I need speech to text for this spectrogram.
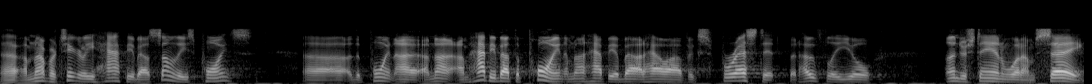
Uh, I'm not particularly happy about some of these points. Uh, the point I, I'm not. I'm happy about the point. I'm not happy about how I've expressed it. But hopefully you'll understand what I'm saying.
